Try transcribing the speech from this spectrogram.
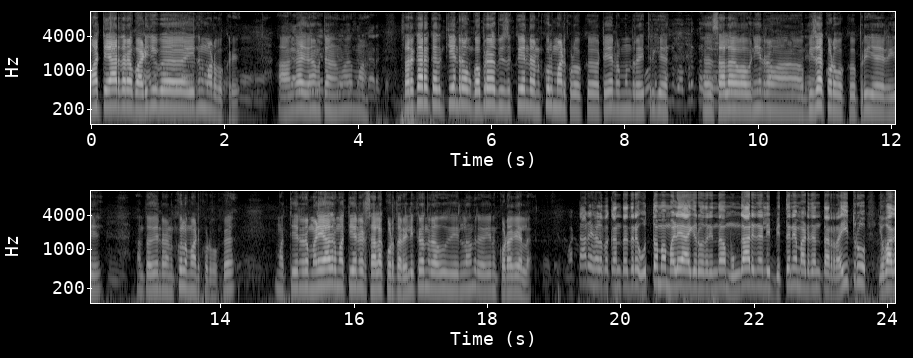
ಮತ್ತೆ ಯಾರ್ದಾರ ಬಾಡಿಗೆ ಇದನ್ನ ಮಾಡ್ಬೇಕು ರೀ ಹಂಗಾಗಿ ಮತ್ತೆ ಮ- ಮ- ಸರ್ಕಾರಕ್ಕೆ ಅದಕ್ಕೆ ಏನರ ಗೊಬ್ಬರ ಬೀಜಕ್ಕೆ ಏನಾರ ಅನುಕೂಲ ಮಾಡಿಕೊಡ್ಬೇಕು ಏನರ ಮುಂದೆ ರೈತರಿಗೆ ಸಾಲ ಅವನೇನಾರ ಬೀಜ ಕೊಡ್ಬೇಕು ಫ್ರೀಯಾಗಿ ಅಂತ ಏನರ ಅನುಕೂಲ ಮಾಡಿಕೊಡ್ಬೇಕು ಮತ್ತೇನಾರ ಏನಾರ ಮಳೆ ಆದ್ರೆ ಮತ್ತೆ ಏನಾರ ಸಾಲ ಕೊಡ್ತಾರೆ. ಇಲ್ಲಿಕಂದ್ರೆ ಅವು ಇಲ್ಲಾಂದ್ರೆ ಏನು ಕೊಡೋಂಗೇ ಇಲ್ಲ. ಒಟ್ಟಾರೆ ಹೇಳಬೇಕಂತಂದರೆ ಉತ್ತಮ ಮಳೆ ಆಗಿರೋದ್ರಿಂದ ಮುಂಗಾರಿನಲ್ಲಿ ಬಿತ್ತನೆ ಮಾಡಿದಂಥ ರೈತರು ಇವಾಗ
